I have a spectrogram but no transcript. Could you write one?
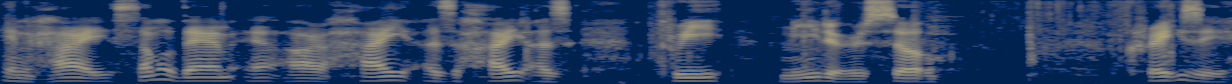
and high. Some of them are high as high as three meters, so crazy.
